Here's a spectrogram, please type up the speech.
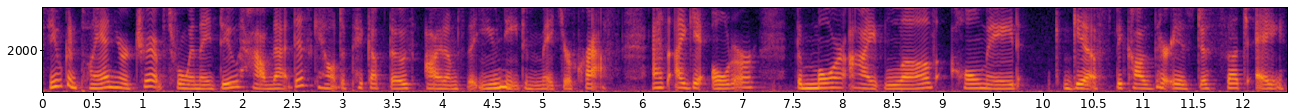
So you can plan your trips for when they do have that discount to pick up those items that you need to make your crafts. As I get older, the more I love homemade gifts because there is just such a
